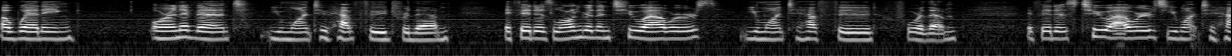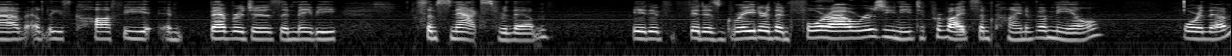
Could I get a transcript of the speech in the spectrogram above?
a wedding, or an event you want to have food for them. If it is longer than two hours, you want to have food for them. If it is two hours, you want to have at least coffee and beverages and maybe some snacks for them. It, if it is greater than four hours, you need to provide some kind of a meal for them.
